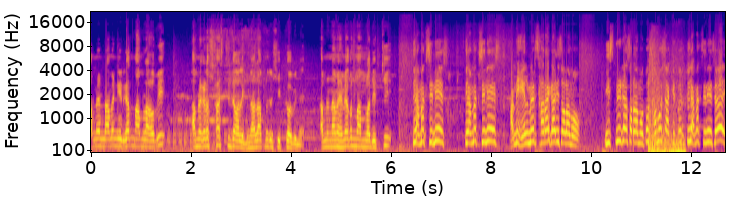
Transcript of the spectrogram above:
আপনার নামে নির্ঘাত মামলা হবে। আপনাকে একটা শাস্তি দেওয়া লাগবে নাহলে আপনাকে শিক্ষা হবে না। আপনার নামে আমি এখন মামলা দিচ্ছি। তুই আমাকে চিনিস? তুই আমাকে চিনিস? আমি হেলমেট ছাড়াই গাড়ি চালামো। স্পিডে চালামো। তোর সমস্যা কি? তুই তুই আমাকে চিনিস এই?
